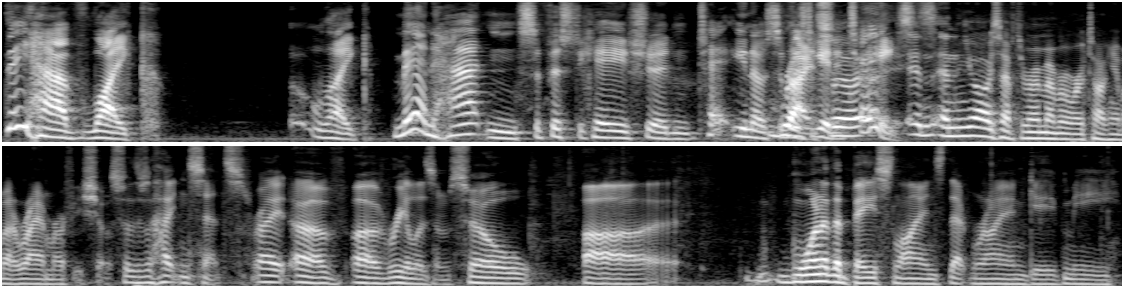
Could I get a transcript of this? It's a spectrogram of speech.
They have like. Like Manhattan sophistication, ta- you know, sophisticated so, tastes. And, and you always have to remember we're talking about a Ryan Murphy show, so there's a heightened sense, right, of of realism. So, uh, one of the baselines that Ryan gave me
